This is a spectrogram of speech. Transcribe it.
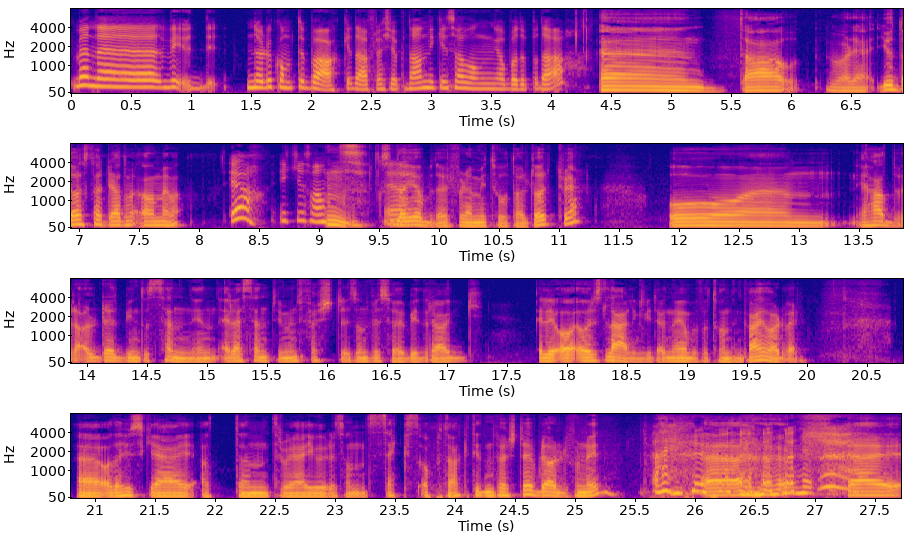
Men eh, vi, når du kom tilbake da fra København, hvilken salong jobba du på da? Eh, da var det Jo, da startet jeg med Alameva. Ja, ikke sant? Mm. Så ja. da jobbet jeg vel for dem i to og et halvt år, tror jeg. Og jeg hadde vel allerede begynt å sende inn Eller jeg sendte inn min første sånn frisørbidrag Eller årets lærlingbidrag når jeg jobbet for Trondheim Guy, var det vel. Uh, og da husker jeg at den tror jeg gjorde sånn seks opptak til den første. Jeg ble aldri fornøyd. uh, jeg,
